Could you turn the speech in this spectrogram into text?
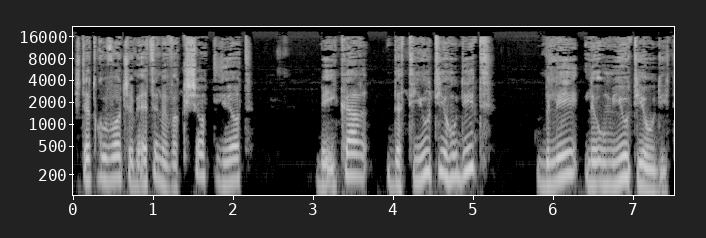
שתי תגובות שבעצם מבקשות להיות בעיקר דתיות יהודית בלי לאומיות יהודית.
